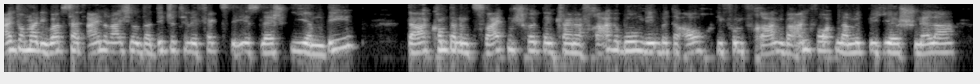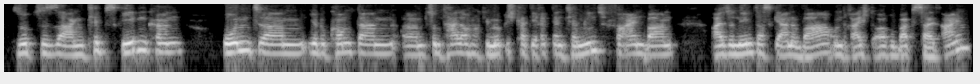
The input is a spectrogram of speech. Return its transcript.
Einfach mal die Website einreichen unter digitaleffects.de slash imd. Da kommt dann im zweiten Schritt ein kleiner Fragebogen, den bitte auch die fünf Fragen beantworten, damit wir hier schneller sozusagen Tipps geben können. Und ähm, ihr bekommt dann ähm, zum Teil auch noch die Möglichkeit, direkt einen Termin zu vereinbaren. Also nehmt das gerne wahr und reicht eure Website ein.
